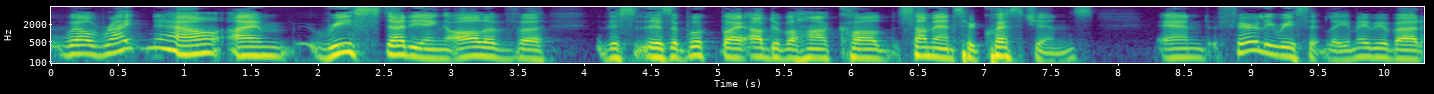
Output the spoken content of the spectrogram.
well, right now I'm restudying all of uh, this. There's a book by Abdu'l Baha called Some Answered Questions. And fairly recently, maybe about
